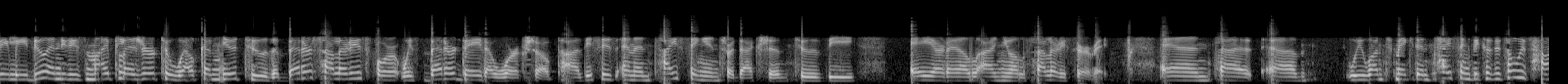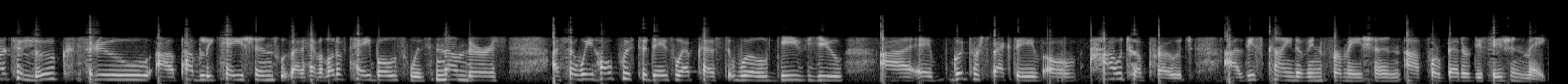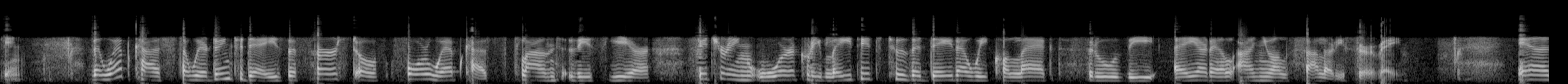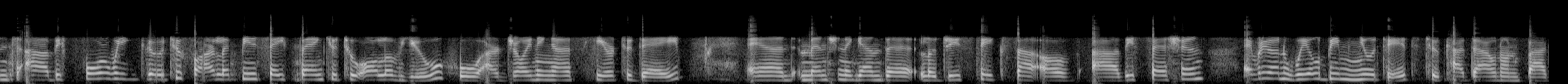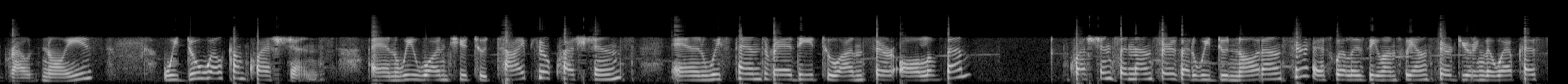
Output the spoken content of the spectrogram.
Kyrillidou, and it is my pleasure to welcome you to the Better Salaries for with Better Data workshop. Uh, this is an enticing introduction to the ARL annual salary survey, and uh, um, we want to make it enticing because it's always hard to look through uh, publications that have a lot of tables with numbers. Uh, so we hope with today's webcast will give you uh, a good perspective of how to approach uh, this kind of information uh, for better decision making. The webcast that we're doing today is the first of four webcasts planned this year featuring work related to the data we collect through the ARL annual salary survey. And uh, before we go too far, let me say thank you to all of you who are joining us here today and mention again the logistics uh, of uh, this session. Everyone will be muted to cut down on background noise. We do welcome questions, and we want you to type your questions, and we stand ready to answer all of them questions and answers that we do not answer, as well as the ones we answered during the webcast,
